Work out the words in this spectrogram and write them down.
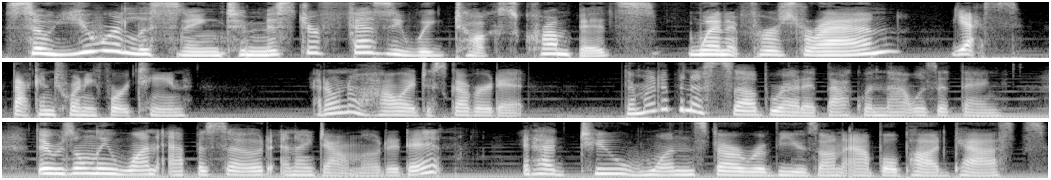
So you were listening to Mr. Fezziwhig Talks Crumpets when it first ran? Yes, back in 2014. I don't know how I discovered it. There might have been a subreddit back when that was a thing. There was only one episode, and I downloaded it. It had two one star reviews on Apple Podcasts.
